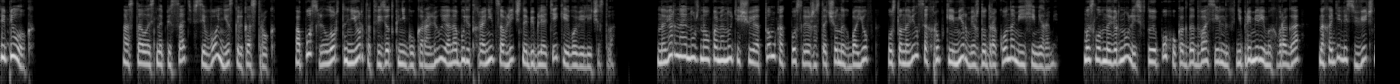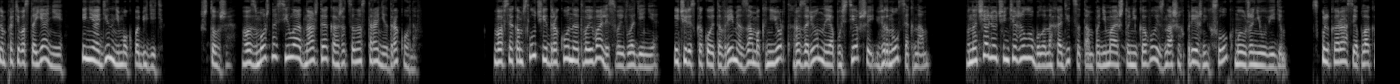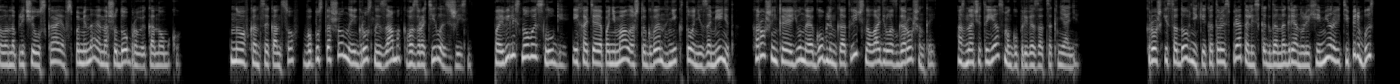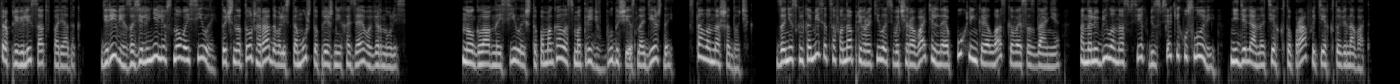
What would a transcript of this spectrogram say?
Эпилог. Осталось написать всего несколько строк, а после лорд Ньорт отвезет книгу королю, и она будет храниться в личной библиотеке его величества. Наверное, нужно упомянуть еще и о том, как после ожесточенных боев установился хрупкий мир между драконами и химерами. Мы словно вернулись в ту эпоху, когда два сильных, непримиримых врага находились в вечном противостоянии, и ни один не мог победить. Что же, возможно, сила однажды окажется на стороне драконов. Во всяком случае, драконы отвоевали свои владения, и через какое-то время замок Ньорд, разоренный и опустевший, вернулся к нам. Вначале очень тяжело было находиться там, понимая, что никого из наших прежних слуг мы уже не увидим. Сколько раз я плакала на плече у Ская, вспоминая нашу добрую экономку. Но, в конце концов, в опустошенный и грустный замок возвратилась жизнь. Появились новые слуги, и хотя я понимала, что Гвен никто не заменит, хорошенькая юная гоблинка отлично ладила с горошинкой, а значит, и я смогу привязаться к няне. Крошки-садовники, которые спрятались, когда нагрянули химеры, теперь быстро привели сад в порядок. Деревья зазеленели с новой силой, точно тоже радовались тому, что прежние хозяева вернулись. Но главной силой, что помогала смотреть в будущее с надеждой, стала наша дочь. За несколько месяцев она превратилась в очаровательное, пухленькое, ласковое создание. Она любила нас всех без всяких условий, не деля на тех, кто прав, и тех, кто виноват.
